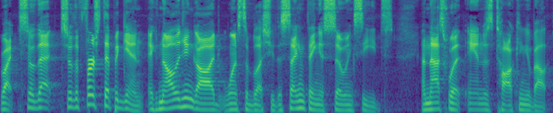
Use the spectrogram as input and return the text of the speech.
Right. So that so the first step again, acknowledging God wants to bless you. The second thing is sowing seeds. And that's what Anna's talking about.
